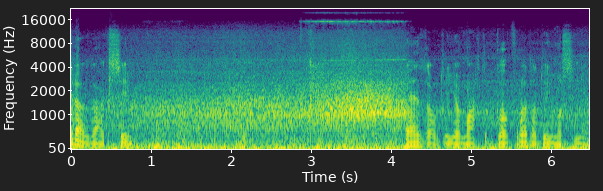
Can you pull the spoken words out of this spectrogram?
Biraz daha kısayım. Ben zor duyuyorum artık GoPro da duymasın ya.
